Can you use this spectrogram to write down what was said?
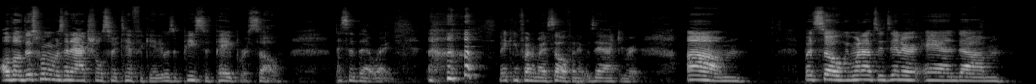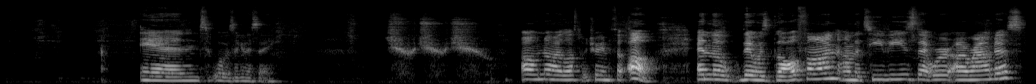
Although this one was an actual certificate, it was a piece of paper, so I said that right. Making fun of myself, and it was accurate. Um, but so we went out to dinner and um and what was I gonna say? Oh no, I lost my train of thought. Oh, and the there was golf on on the TVs that were around us,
